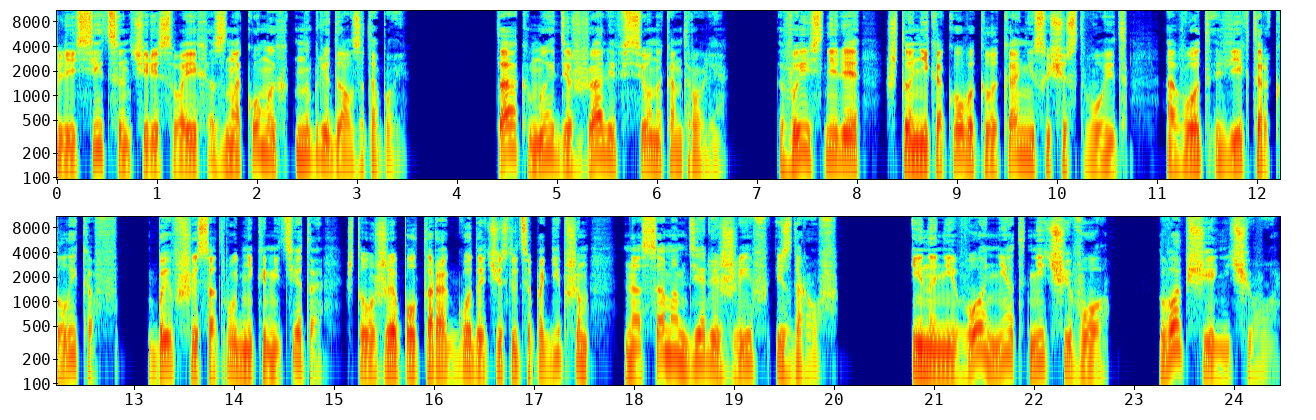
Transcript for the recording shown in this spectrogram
Лисицын через своих знакомых наблюдал за тобой. Так мы держали все на контроле. Выяснили, что никакого клыка не существует, а вот Виктор Клыков, бывший сотрудник комитета, что уже полтора года числится погибшим, на самом деле жив и здоров. И на него нет ничего, вообще ничего.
